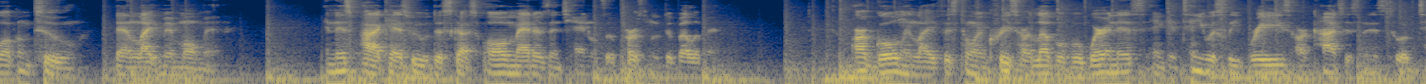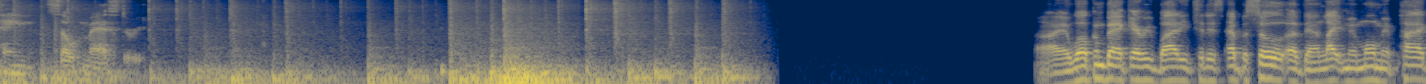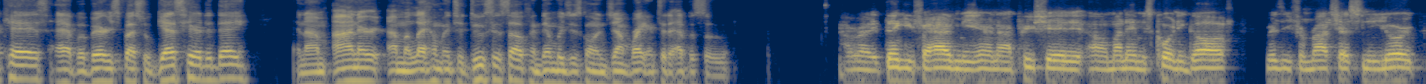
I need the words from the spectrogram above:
welcome to the Enlightenment Moment. In this podcast, we will discuss all matters and channels of personal development. Our goal in life is to increase our level of awareness and continuously raise our consciousness to obtain self mastery. All right, welcome back, everybody, to this episode of the Enlightenment Moment podcast. I have a very special guest here today, and I'm honored. I'm gonna let him introduce himself, and then we're just to jump right into the episode. All right, thank you for having me, Aaron. I appreciate it. Um, my name is Kourtney Goff, originally from Rochester, New York.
